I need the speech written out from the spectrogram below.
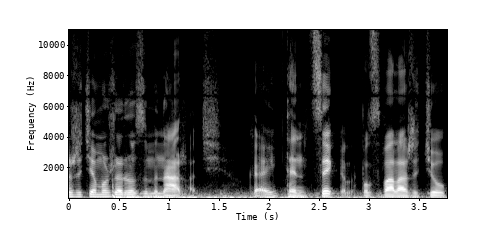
życie może rozmnażać się. Ten cykl pozwala życiu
